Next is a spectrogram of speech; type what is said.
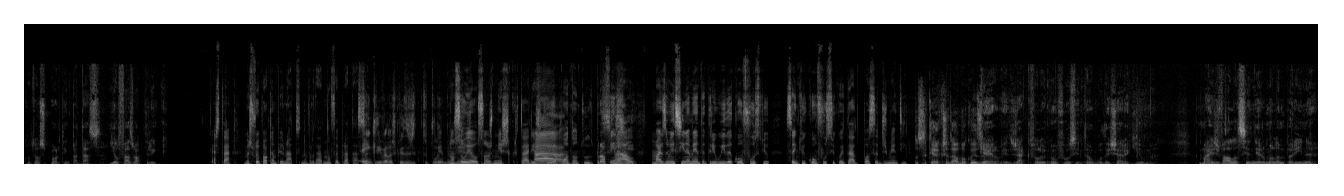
contra o Sporting para a taça. E ele faz o hat-trick. Cá está. Mas foi para o campeonato, na verdade, não foi para a taça. É incrível as coisas de que tu te lembras. Não sou eu, são as minhas secretárias que Ah. apontam tudo. Para o Sim. final, Sim. mais um ensinamento atribuído a Confúcio, sem que o Confúcio, coitado, possa desmentir. Você quer acrescentar alguma coisa? Quero, já que falou em Confúcio, então vou deixar aqui uma. Mais vale acender uma lamparina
